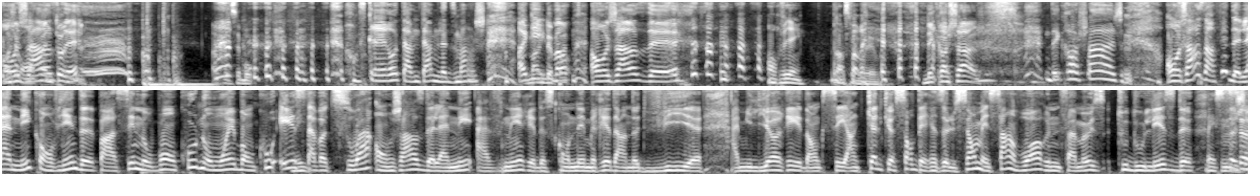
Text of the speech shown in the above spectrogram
On, jase... Ok, c'est beau. on se créera au tam-tam le dimanche. OK, bon, on jase de... On revient. Non, c'est pas vrai. Décrochage. Décrochage. On jase en fait de l'année qu'on vient de passer, nos bons coups, nos moins bons coups, et ça va de soi. On jase de l'année à venir et de ce qu'on aimerait dans notre vie euh, améliorer. Donc c'est en quelque sorte des résolutions, mais sans avoir une fameuse to-do list de Ben, c'est ça, ça.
